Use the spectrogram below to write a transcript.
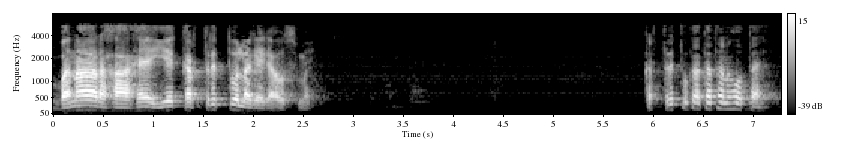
बना रहा है, ये कर्तृत्व लगेगा उसमें। कर्तृत्व का कथन होता है।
